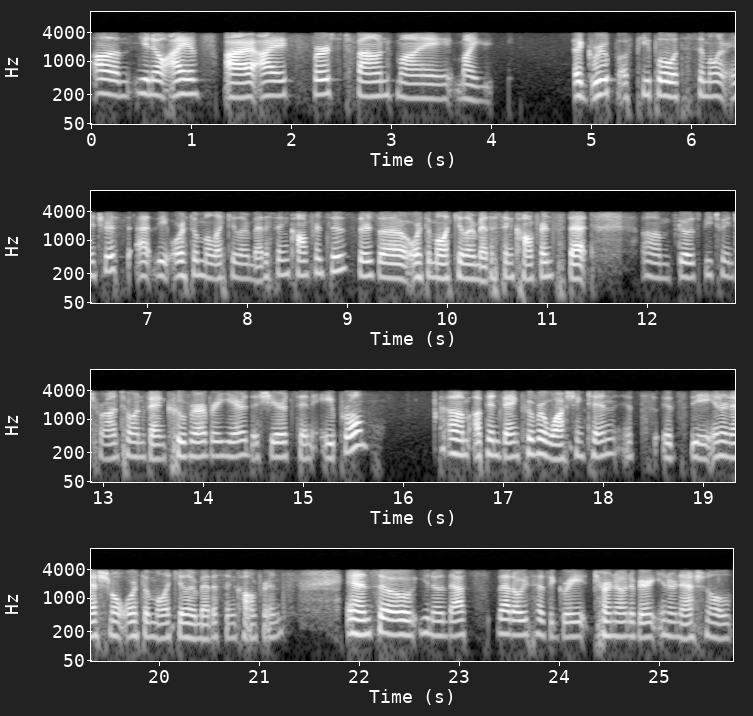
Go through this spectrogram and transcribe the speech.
Um, you know, I have I, I first found my my a group of people with similar interests at the orthomolecular medicine conferences. There's a orthomolecular medicine conference that um, goes between Toronto and Vancouver every year. This year it's in April. Um, up in Vancouver, Washington, it's it's the International Orthomolecular Medicine Conference, and so you know that's that always has a great turnout, a very international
